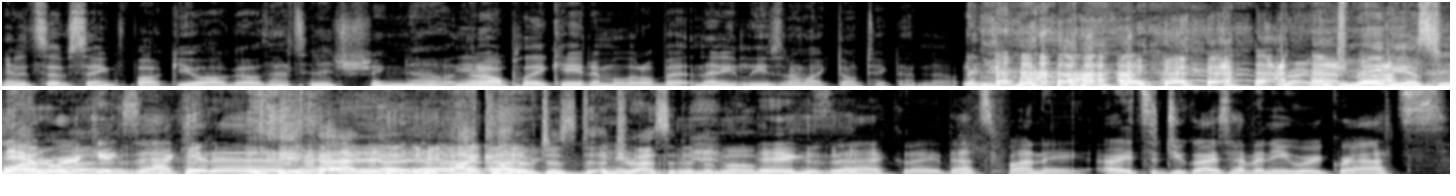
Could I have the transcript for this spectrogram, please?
and instead of saying "fuck you," I'll go, "That's an interesting note," and then I'll placate him a little bit, and then he leaves, and I'm like, "Don't take that note." right? Which may be a smarter Network way. executive. yeah, yeah, yeah. I kind of just address it in the moment. exactly. That's funny. All right. So, do you guys have any regrets?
